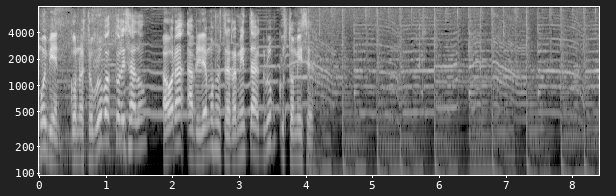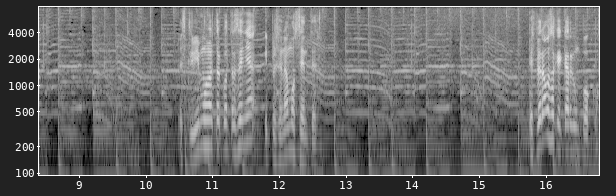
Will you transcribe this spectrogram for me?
Muy bien, con nuestro grupo actualizado, ahora abriremos nuestra herramienta Group Customizer. Escribimos nuestra contraseña y presionamos Enter. Esperamos a que cargue un poco.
